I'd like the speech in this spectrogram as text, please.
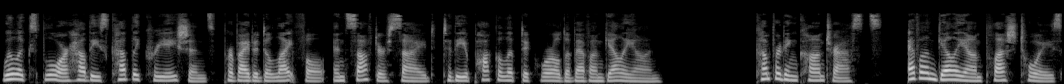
we'll explore how these cuddly creations provide a delightful and softer side to the apocalyptic world of Evangelion. Comforting contrasts. Evangelion plush toys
